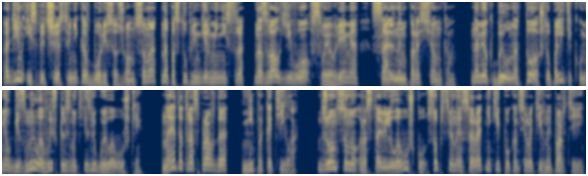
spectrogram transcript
Один из предшественников Бориса Джонсона на посту премьер-министра назвал его в свое время «сальным поросенком». Намек был на то, что политик умел без мыла выскользнуть из любой ловушки. На этот раз, правда, не прокатило. Джонсону расставили ловушку собственные соратники по консервативной партии.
